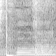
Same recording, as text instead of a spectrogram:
for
